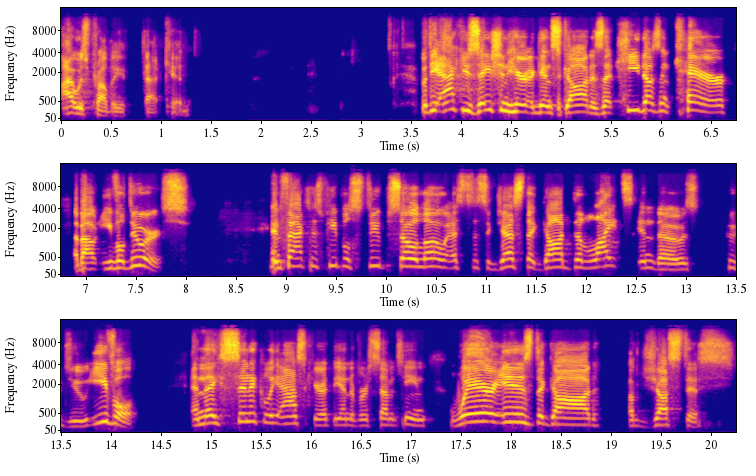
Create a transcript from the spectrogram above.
I was probably that kid. But the accusation here against God is that he doesn't care about evildoers. In fact, his people stoop so low as to suggest that God delights in those who do evil. And they cynically ask here at the end of verse 17, Where is the God of justice?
